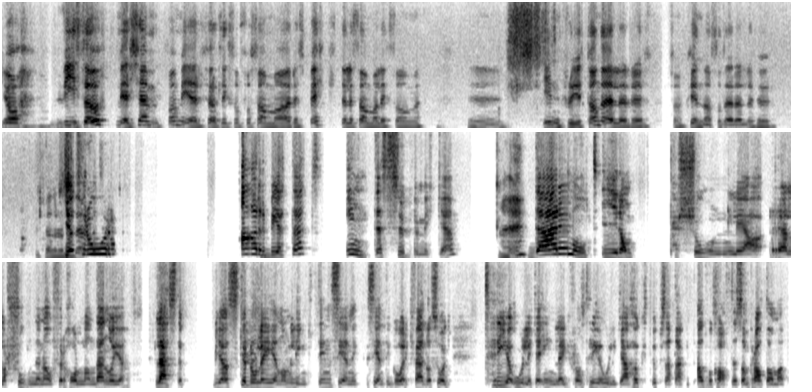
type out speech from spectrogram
ja, visa upp mer, kämpa mer för att liksom få samma respekt eller samma liksom eh, inflytande eller som kvinna sådär eller hur, hur känner du med Jag det? tror arbetet inte supermycket. Nej. Däremot i de personliga relationerna och förhållanden. Och jag läste, jag scrollade igenom LinkedIn sen, sent igår kväll och såg tre olika inlägg från tre olika högt uppsatta advokater som pratade om att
